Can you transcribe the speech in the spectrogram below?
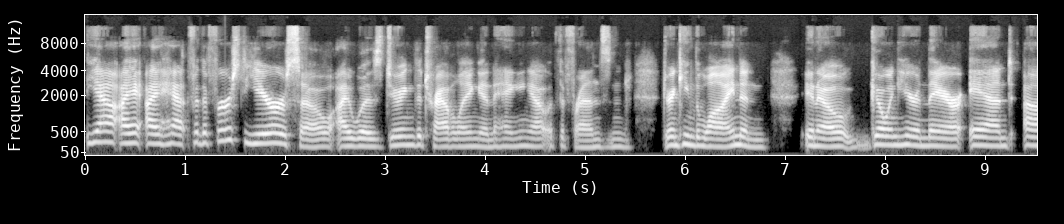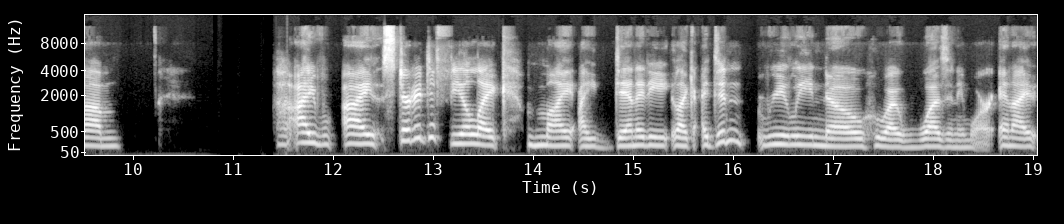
yeah, I I had for the first year or so, I was doing the traveling and hanging out with the friends and drinking the wine and you know going here and there and um I I started to feel like my identity like I didn't really know who I was anymore and I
